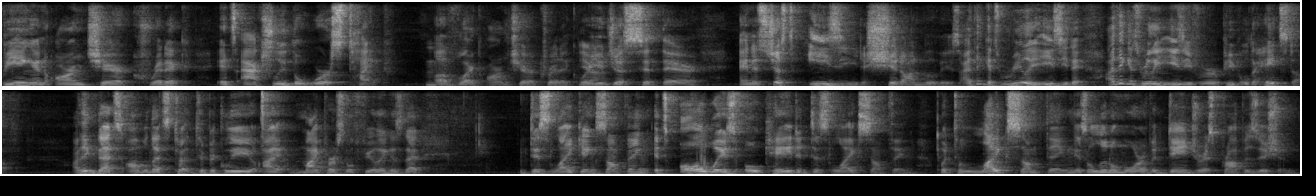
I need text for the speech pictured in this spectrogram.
being an armchair critic. It's actually the worst type of like armchair critic, where Mm-hmm. Yeah. you just sit there and it's just easy to shit on movies. I think it's really easy to. I think it's really easy for people to hate stuff. I think that's um, almost that's t- typically I my personal feeling is that disliking something it's always okay to dislike something but to like something is a little more of a dangerous proposition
